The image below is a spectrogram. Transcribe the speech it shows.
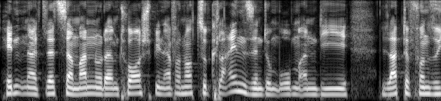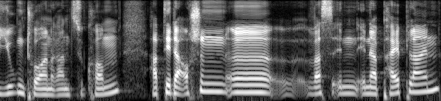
hinten als letzter Mann oder im Tor spielen, einfach noch zu klein sind, um oben an die Latte von so Jugendtoren ranzukommen. Habt ihr da auch schon äh, was in, in der Pipeline?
